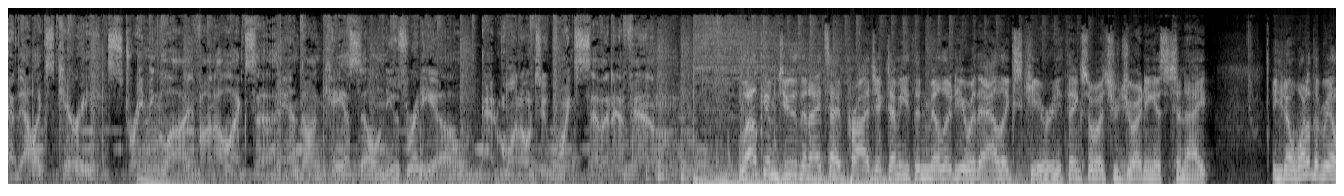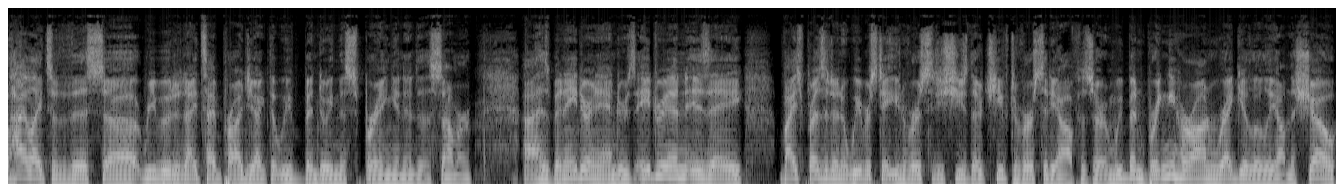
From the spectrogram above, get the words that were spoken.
and Alex Kirry. Streaming live on Alexa and on KSL News Radio at 102.7 FM. Welcome to the Nightside Project. I'm Ethan Millard here with Alex Kirry. Thanks so much for joining us tonight. You know, one of the real highlights of this uh, rebooted Nightside project that we've been doing this spring and into the summer uh, has been Adrienne Andrews. Adrienne is a vice president at Weber State University. She's their chief diversity officer, and we've been bringing her on regularly on the show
